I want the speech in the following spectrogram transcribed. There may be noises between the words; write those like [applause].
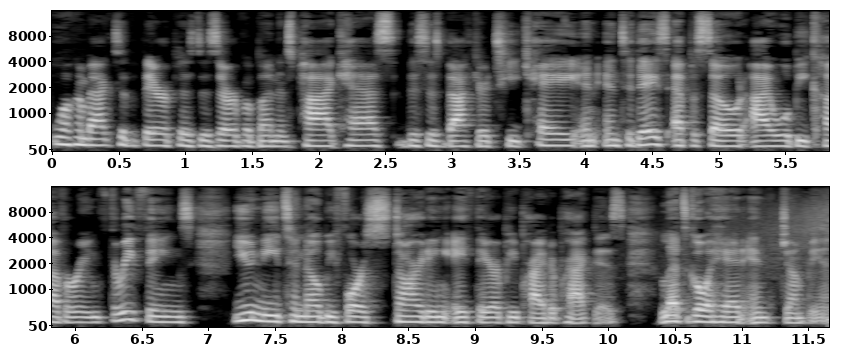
Welcome back to the Therapists Deserve Abundance podcast. This is Dr. TK, and in today's episode, I will be covering three things you need to know before starting a therapy private practice. Let's go ahead and jump in.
